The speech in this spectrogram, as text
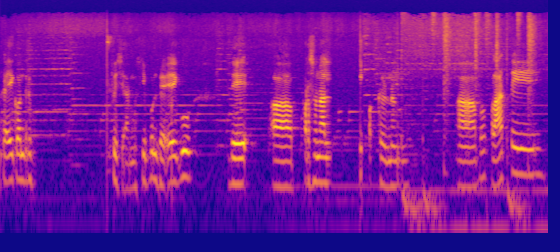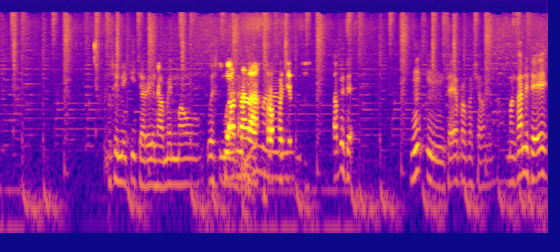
ngekek kontribusi ya meskipun DE iku de eh, personal pegel nang eh, apa pelatih musim iki jari Ilhamin mau wis mulai Warna lah nyaman. profesional tapi dek mm dek profesional makanya dek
